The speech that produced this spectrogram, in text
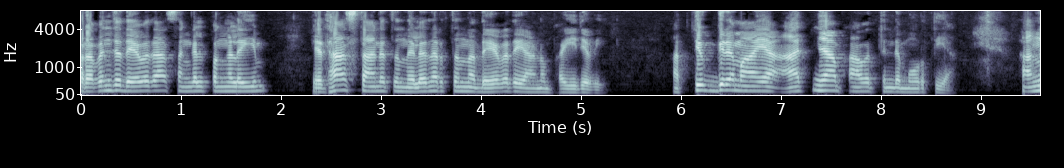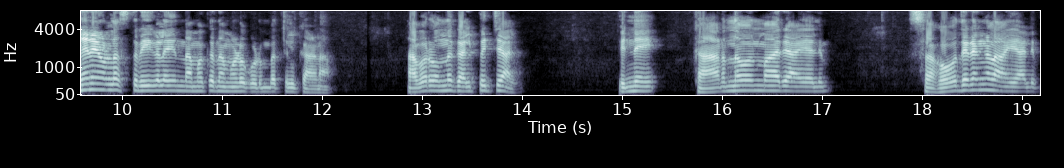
പ്രപഞ്ച ദേവതാ സങ്കല്പങ്ങളെയും യഥാസ്ഥാനത്ത് നിലനിർത്തുന്ന ദേവതയാണ് ഭൈരവി. അത്യുഗ്രമായ ആജ്ഞാഭാവത്തിന്റെ മൂർത്തിയാണ് അങ്ങനെയുള്ള സ്ത്രീകളെയും നമുക്ക് നമ്മുടെ കുടുംബത്തിൽ കാണാം. അവർ ഒന്ന് കൽപ്പിച്ചാൽ പിന്നെ കാർന്നവന്മാരായാലും സഹോദരങ്ങളായാലും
